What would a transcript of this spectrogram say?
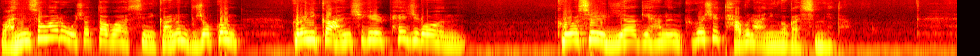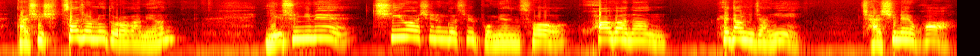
완성하러 오셨다고 했으니까는 무조건 그러니까 안식일 폐지론 그것을 이야기하는 그것이 답은 아닌 것 같습니다. 다시 14절로 돌아가면 예수님의 치유하시는 것을 보면서 화가 난 회당장이 자신의 화,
